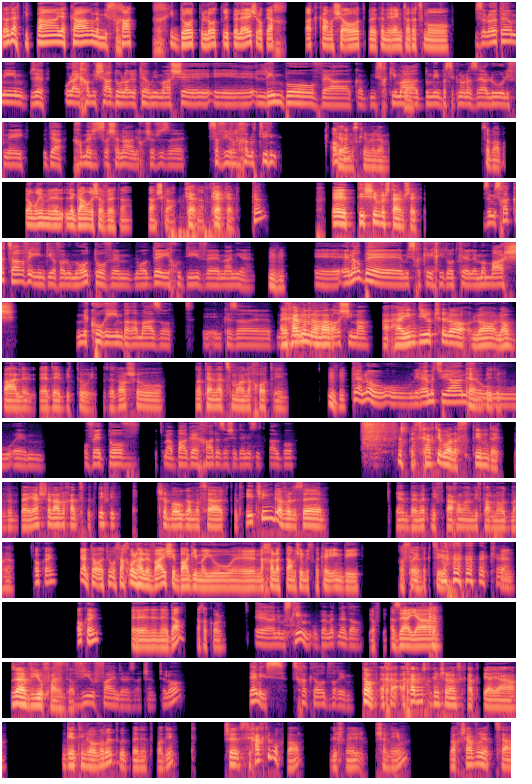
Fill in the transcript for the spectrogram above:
לא יודע, טיפה יקר למשחק חידות לא triple A שלוקח רק כמה שעות וכנראה ימצא את עצמו, זה לא יותר מ... זה אולי חמישה דולר יותר ממה שלימבו והמשחקים כן. הדומים בסגנון הזה עלו לפני, אתה יודע, 15 שנה, אני חושב שזה סביר לחלוטין. אוקיי, כן, מסכים לגמרי. סבבה. אתם אומרים ל- לגמרי שווה את ההשקעה. כן, מבחינתכם. כן, כן. כן. אה, 92 שקל. זה משחק קצר ואינדי, אבל הוא מאוד טוב ומאוד אה, ייחודי ומעניין. אה, אין הרבה משחקי יחידות כאלה ממש מקוריים ברמה הזאת, אה, עם כזה אני חייב גם לומר- מרשימה. האינדיות שלו לא, לא באה לידי ביטוי. זה לא שהוא נותן לעצמו הנחות אינד. מהמם. כן, לא, הוא, נראה מצוין, כן, והוא בדיוק. עובד טוב, מהבאג האחד הזה שדניס נתקל בו. שיחקתי בו על הסטים דק והיה שלב אחד ספציפי שבו הוא גם עשה קצת היצ'ינג אבל זה אה, באמת נפתר, נפתר מאוד מהר. אוקיי. כן, טוב, סך הכל הלוואי שבאגים היו אה, נחלתם של משחקי אינדי חסרי כן. תקציב. כן. כן. אוקיי. אה, נהדר, סך הכל. אה, אני מסכים, הוא באמת נהדר. יופי. אז זה היה... זה ה-Viewfinder. Viewfinder זה השם שלו. דניס, שיחקת עוד דברים. טוב, אחד- המשחקים שלהם שיחקתי היה Getting Over It with Bennett Foddy, ששיחקתי בו כבר לפני שנים, ועכשיו הוא יצא,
